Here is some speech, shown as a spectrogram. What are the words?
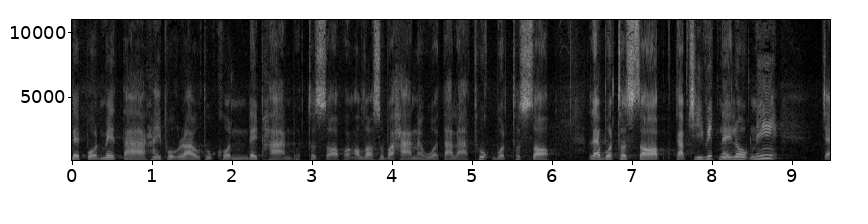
ได้โปรดเมตตาให้พวกเราทุกคนได้ผ่านบททดสอบของอัลลอฮฺสุบฮานะฮูวตาลา ทุกบททดสอบ และบททดสอบกับชีวิตในโลกนี้จะ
